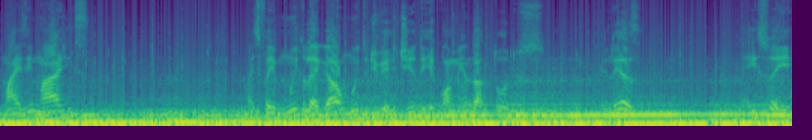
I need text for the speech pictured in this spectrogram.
mais imagens, mas foi muito legal, muito divertido e recomendo a todos. Beleza? É isso aí.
